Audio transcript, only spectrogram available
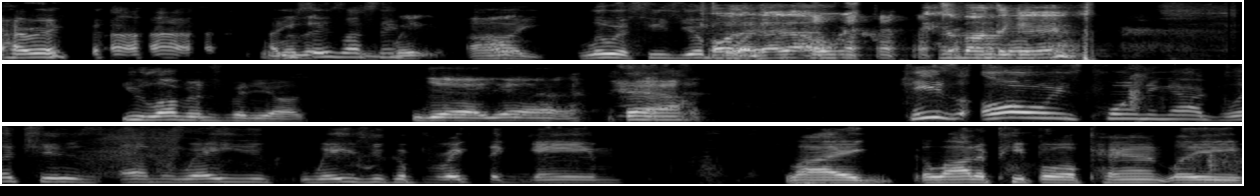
Eric. How do you say his last name? Wait, Uh, Lewis. He's your Oh, boy. the guy that always about the game? You love his videos. yeah, yeah. Yeah. He's always pointing out glitches and way you ways you could break the game. Like a lot of people apparently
